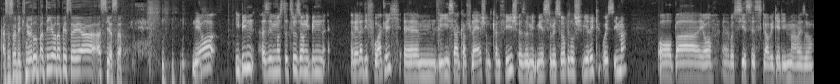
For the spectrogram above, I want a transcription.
Also so die Knödelpartie oder bist du eher ein Sierser? Ja, ich bin, also ich muss dazu sagen, ich bin relativ horglich. Ähm, ich esse auch kein Fleisch und kein Fisch, also mit mir ist sowieso ein bisschen schwierig, alles immer. Aber ja, äh, was hier ist, es, glaube ich, geht immer. Also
